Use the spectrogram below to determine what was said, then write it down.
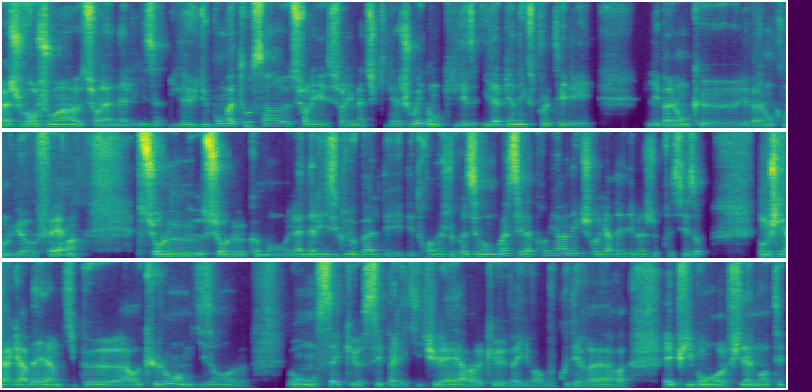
Ouais, je vous rejoins euh, sur l'analyse. Il a eu du bon matos hein, euh, sur, les, sur les matchs qu'il a joués, donc il, il, a bien exploité les, les ballons que les ballons qu'on lui a offerts. Sur le sur le comment l'analyse globale des, des, trois matchs de pré-saison, moi c'est la première année que je regardais des matchs de pré-saison, donc je les regardais un petit peu à reculons en me disant bon on sait que c'est pas les titulaires, qu'il va y avoir beaucoup d'erreurs, et puis bon finalement tu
